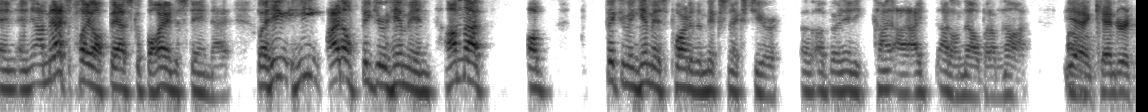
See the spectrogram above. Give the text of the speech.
and and I mean that's playoff basketball. I understand that, but he he I don't figure him in. I'm not uh, figuring him as part of the mix next year of, of any kind. I I don't know, but I'm not. Yeah, um, and Kendrick,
